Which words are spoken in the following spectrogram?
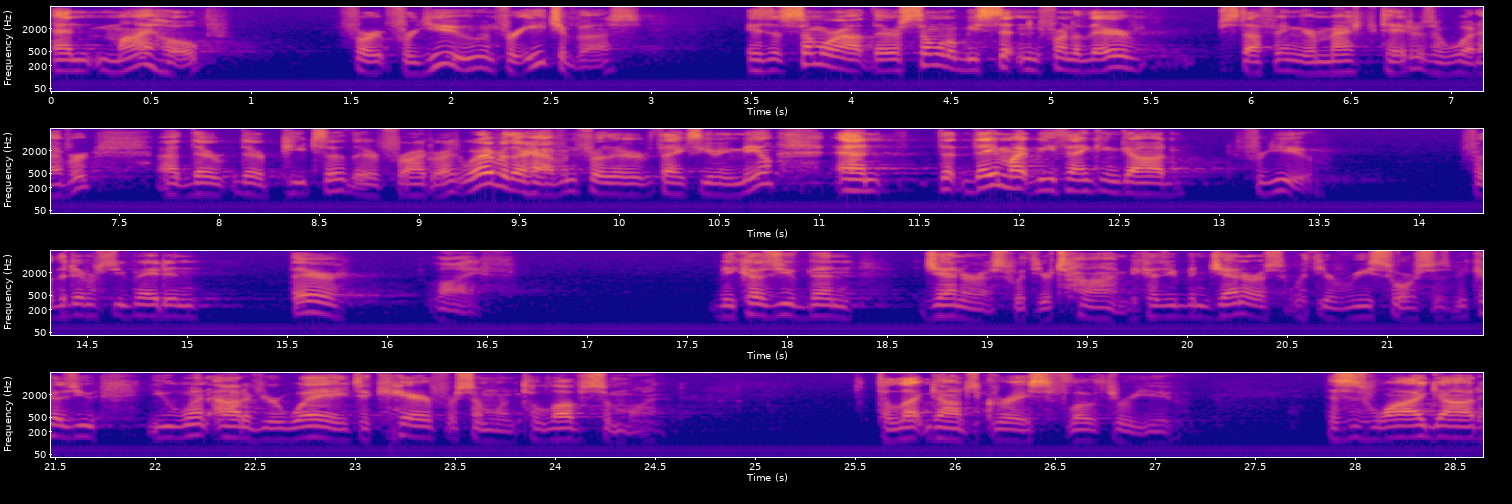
And my hope for, for you and for each of us is that somewhere out there, someone will be sitting in front of their stuffing or mashed potatoes or whatever, uh, their, their pizza, their fried rice, whatever they're having for their Thanksgiving meal, and that they might be thanking God for you, for the difference you've made in their life. Because you've been generous with your time, because you've been generous with your resources, because you, you went out of your way to care for someone, to love someone, to let God's grace flow through you. This is why God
